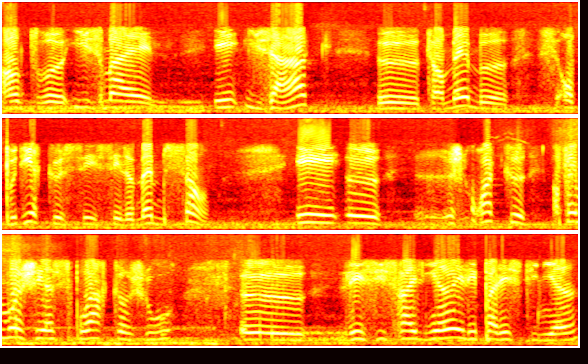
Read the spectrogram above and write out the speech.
entre Ismaël et Isaac, quand même, on peut dire que c'est le même sang. Et je crois que, enfin moi j'ai espoir qu'un jour, les Israéliens et les Palestiniens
